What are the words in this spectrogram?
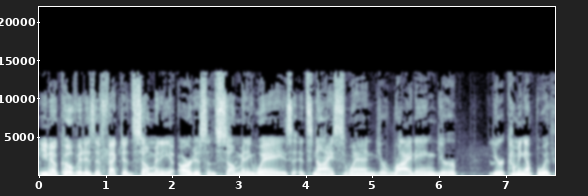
You know, COVID has affected so many artists in so many ways. It's nice when you're writing, you're you're coming up with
